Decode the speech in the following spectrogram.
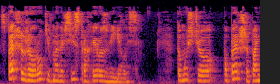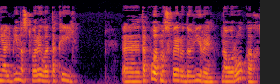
З перших же уроків в мене всі страхи розвіялись. Тому що, по-перше, пані Альбіна створила такий, е, таку атмосферу довіри на уроках,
